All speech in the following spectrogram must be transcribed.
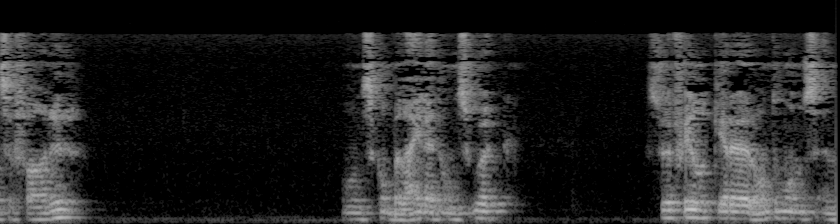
Onsse Vader, ons kom bely dat ons ook soveel kere rondom ons in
